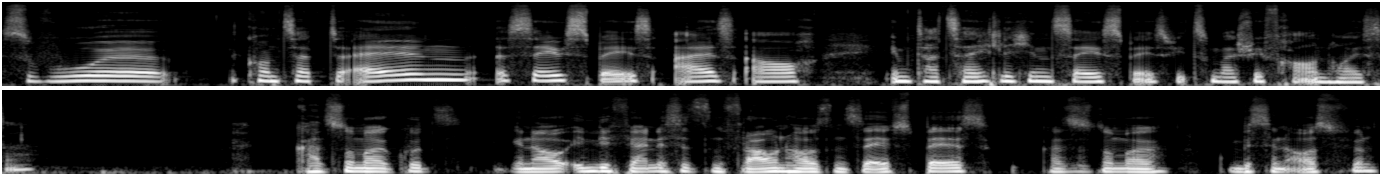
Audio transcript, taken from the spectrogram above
sowohl konzeptuellen Safe Space als auch im tatsächlichen Safe Space, wie zum Beispiel Frauenhäuser. Kannst du mal kurz, genau, inwiefern ist jetzt ein Frauenhaus ein Safe Space? Kannst du es noch mal ein bisschen ausführen?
